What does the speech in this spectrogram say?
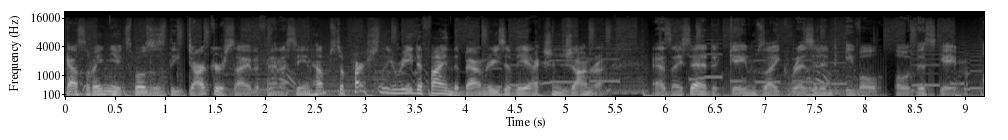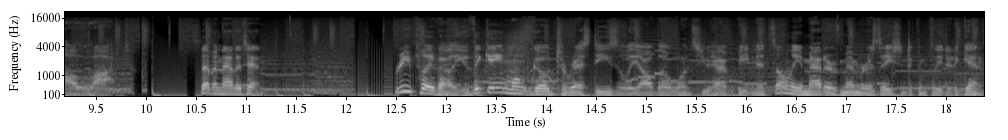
Castlevania exposes the darker side of fantasy and helps to partially redefine the boundaries of the action genre. As I said, games like Resident Evil owe this game a lot. 7 out of 10. Replay value. The game won't go to rest easily, although once you have beaten it, it's only a matter of memorization to complete it again.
